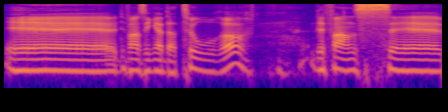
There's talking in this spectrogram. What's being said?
Eh, det fanns inga datorer. Det fanns eh,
